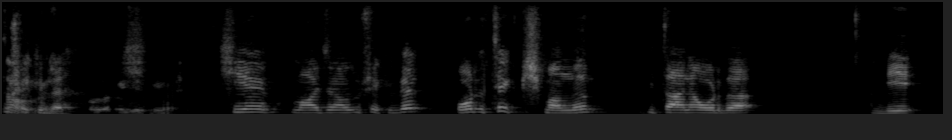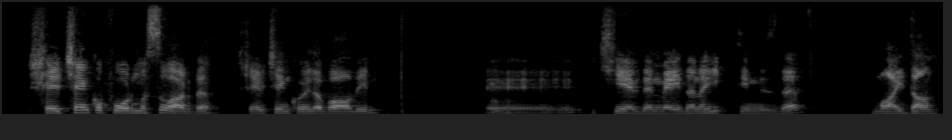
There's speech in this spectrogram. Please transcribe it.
Bu Tamam, şekilde. Kiev maceramız bu şekilde. Orada tek pişmanlığım bir tane orada bir Shevchenko forması vardı. Shevchenko ile bağlayayım. Ee, Kiev'de meydana gittiğimizde Maydan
